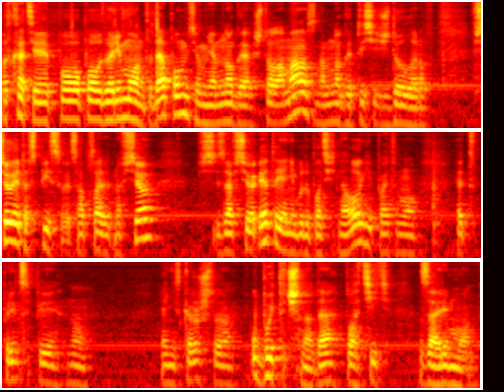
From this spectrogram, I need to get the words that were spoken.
Вот, кстати, по поводу ремонта, да, помните, у меня много что ломалось, на много тысяч долларов. Все это списывается, абсолютно все. За все это я не буду платить налоги, поэтому это, в принципе, ну, я не скажу, что убыточно, да, платить за ремонт.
